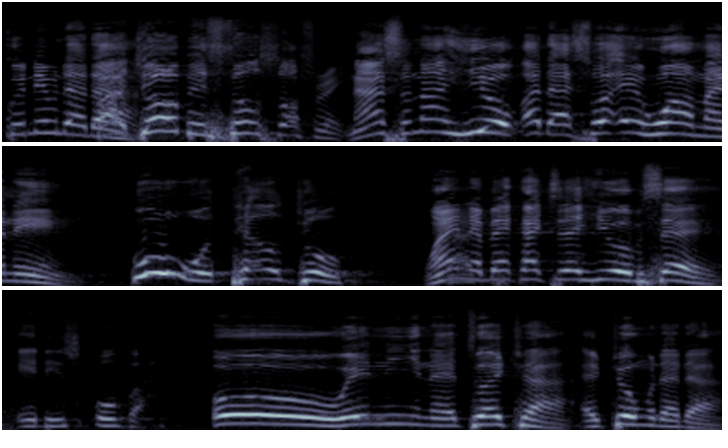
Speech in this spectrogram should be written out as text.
nkonim dada But Job is still suffering. nanso na hiob ada so ɛho amane Who will tell Job hwan na bɛka kyerɛ hiob sɛ it is over? Oh, o wei ni nyina ɛto atwa atwa mu dada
